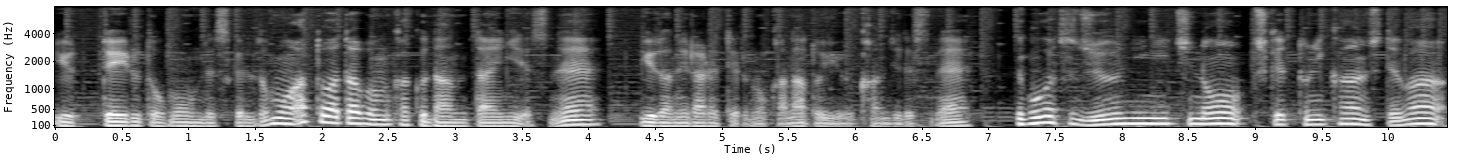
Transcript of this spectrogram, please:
言っていると思うんですけれども、あとは多分各団体にですね、委ねられてるのかなという感じですね。で5月12日のチケットに関しては、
